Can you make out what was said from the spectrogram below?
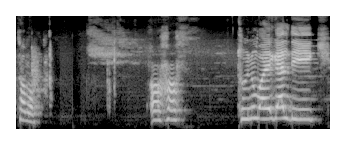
Tamam. Aha. Turnuvaya geldik.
